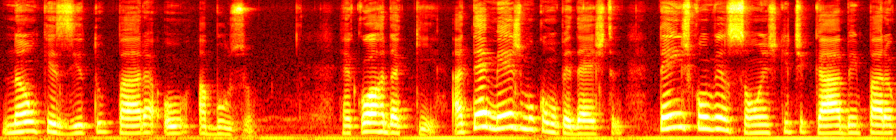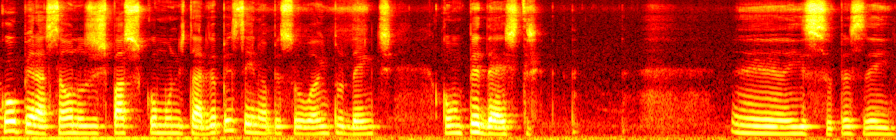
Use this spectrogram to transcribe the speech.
não quesito para o abuso. Recorda que, até mesmo como pedestre, tens convenções que te cabem para a cooperação nos espaços comunitários. Eu pensei numa pessoa imprudente como pedestre. É, isso, pensei.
